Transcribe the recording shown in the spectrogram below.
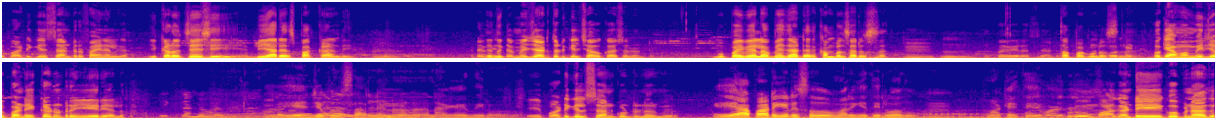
ఏ పార్టీ గెలిస్తే అంటారు ఫైనల్గా? ఇక్కడ వచ్చేసి బీఆర్ఎస్ పక్కా అండి. అంటే ఎంత మెజార్టీతో గెలిచే అవకాశాలు ఉంటాయి. ముప్పై వేల మెజార్టీ అయితే కంపల్సరీ వస్తుంది. ఉమ్. ఉమ్. ముప్పై వేలు వస్తాయి తప్పకుండా వస్తుంది. ఓకే అమ్మ మీరు చెప్పండి ఎక్కడ ఉంటారు ఈ ఏరియాలో? ఏం చెప్పదు సార్ నేను నాకేం తెలియదు ఏ పార్టీ గెలుస్తా అనుకుంటున్నారు మీరు? ఏ పాట గెలుస్తుందో మరి తెలియదు మాకైతే ఇప్పుడు మాగంటి గోపినాథ్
